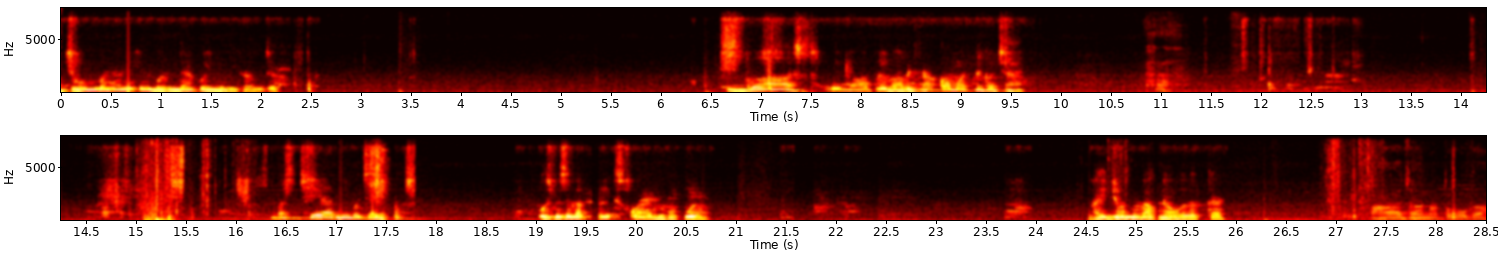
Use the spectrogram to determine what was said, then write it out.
जून बना लेकिन बंदा कोई नहीं दिखा मुझे बस बाप रे बाप इतना कम आदमी बचा है बस छह आदमी बचा है उसमें से लगता है एक स्क्वाड होगा पूरा भाई जोन में भागना होगा लगता है हाँ जाना तो होगा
